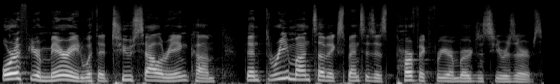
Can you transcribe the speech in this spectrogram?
or if you're married with a two salary income, then three months of expenses is perfect for your emergency reserves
